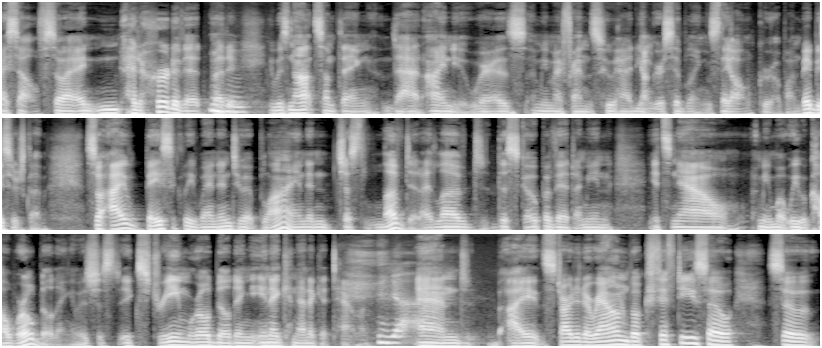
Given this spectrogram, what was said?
myself. So I had heard of it, but mm-hmm. it, it, was not something that I knew. Whereas, I mean, my friends who had younger siblings, they all grew up on Babysitters Club. So I basically went into it blind and just loved it. I loved the scope of it. I mean, it's now, I mean, what we would call world building. It was just extreme world building in a Connecticut town. yeah. And I started around book 50. So, so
